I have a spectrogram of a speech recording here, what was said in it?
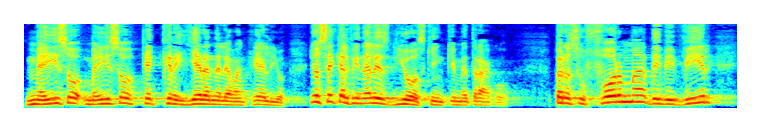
me hizo, me hizo que creyera en el Evangelio. Yo sé que al final es Dios quien, quien me trajo, pero su forma de vivir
